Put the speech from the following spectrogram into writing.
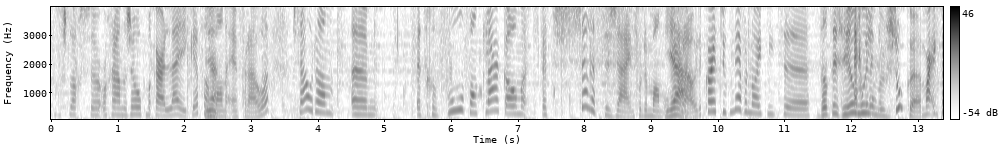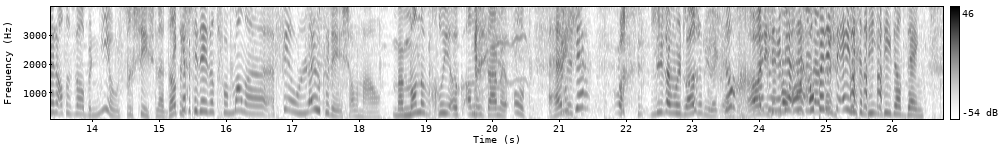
de geslachtsorganen zo op elkaar lijken, van Ja. mannen en vrouwen, zou dan ehm, het gevoel van klaarkomen hetzelfde zijn voor de man of Ja. vrouw? Dat kan je natuurlijk never nooit niet eh, Dat is heel moeilijk. onderzoeken, maar ik ben altijd wel benieuwd. Precies, nou dat ik is... heb het idee dat het voor mannen veel leuker is allemaal. Maar mannen groeien ook anders daarmee op. Hè, Weet dus... je? Lisa moet lachen, die denkt... Toch? Oh, die zit wel of ben ik de enige die, die dat denkt?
